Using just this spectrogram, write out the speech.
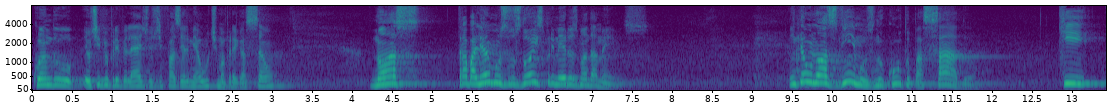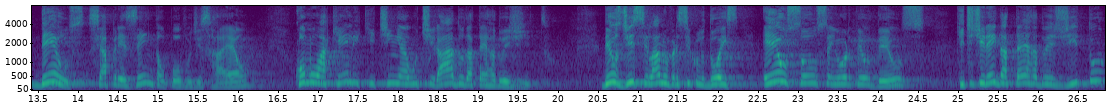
quando eu tive o privilégio de fazer minha última pregação, nós trabalhamos os dois primeiros mandamentos. Então, nós vimos no culto passado que Deus se apresenta ao povo de Israel como aquele que tinha o tirado da terra do Egito. Deus disse lá no versículo 2: Eu sou o Senhor teu Deus, que te tirei da terra do Egito,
